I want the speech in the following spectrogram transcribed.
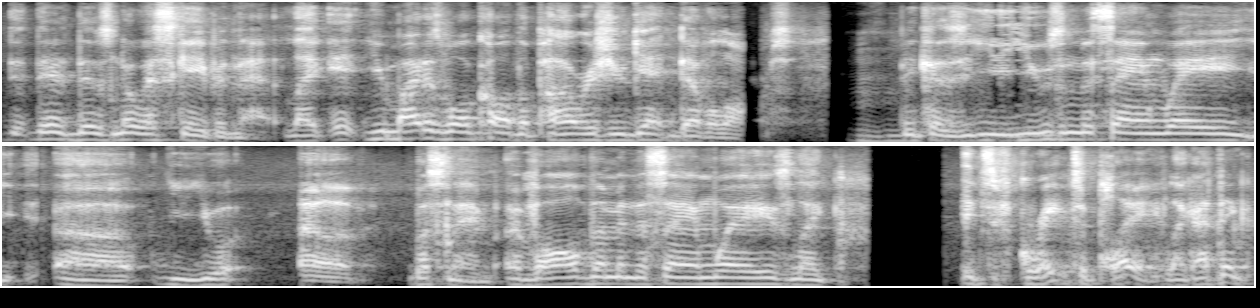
there, there's no escaping that. Like it, you might as well call the powers you get devil arms Mhm. because you use them the same way. Uh, you uh, what's the name? Evolve them in the same ways. Like it's great to play. Like I think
